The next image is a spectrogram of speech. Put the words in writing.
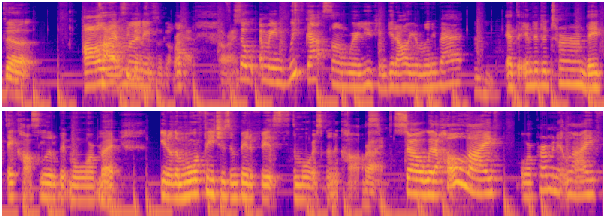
the all that money okay all right so i mean we've got some where you can get all your money back mm-hmm. at the end of the term they they cost a little bit more mm-hmm. but you know the more features and benefits the more it's going to cost right so with a whole life or a permanent life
